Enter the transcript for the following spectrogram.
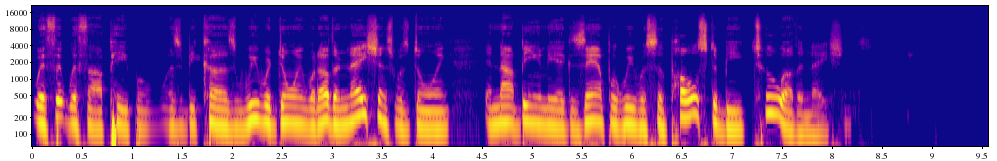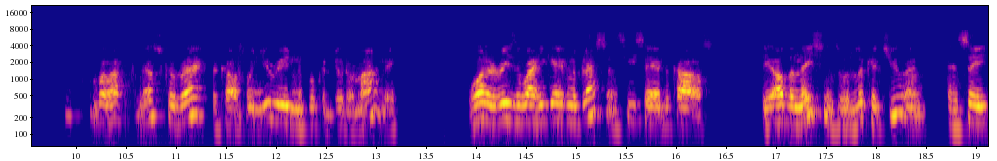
with it with our people was because we were doing what other nations was doing and not being the example we were supposed to be to other nations. Well, that's correct because when you read in the book of Deuteronomy, one of the reasons why he gave them the blessings, he said because the other nations would look at you and, and say,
